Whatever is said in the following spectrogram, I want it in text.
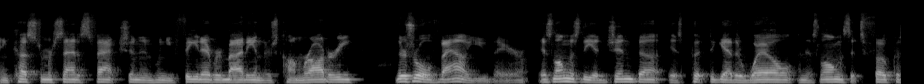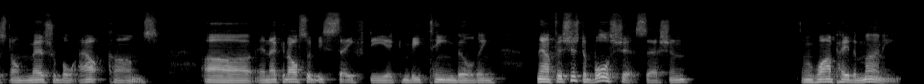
and customer satisfaction, and when you feed everybody and there's camaraderie, there's real value there as long as the agenda is put together well and as long as it's focused on measurable outcomes. Uh, and that can also be safety, it can be team building. Now, if it's just a bullshit session, and why pay the money?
